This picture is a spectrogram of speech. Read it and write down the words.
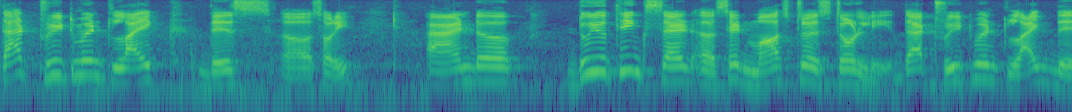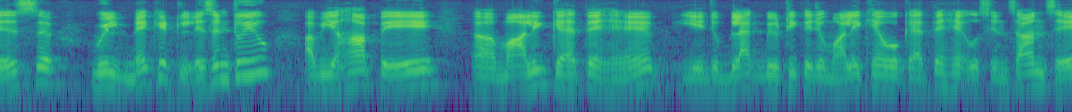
that treatment like this, uh, sorry, and uh, do you think, said uh, said Master sternly, that treatment like this will make it listen to you? अब यहाँ पे आ, मालिक कहते हैं ये जो ब्लैक ब्यूटी के जो मालिक हैं वो कहते हैं उस इंसान से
